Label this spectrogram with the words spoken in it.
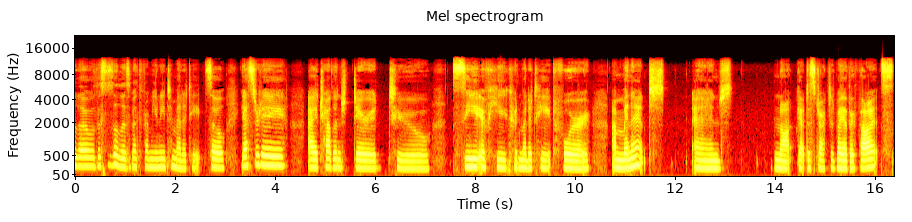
Hello, this is Elizabeth from You Need to Meditate. So, yesterday I challenged Jared to see if he could meditate for a minute and not get distracted by other thoughts,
